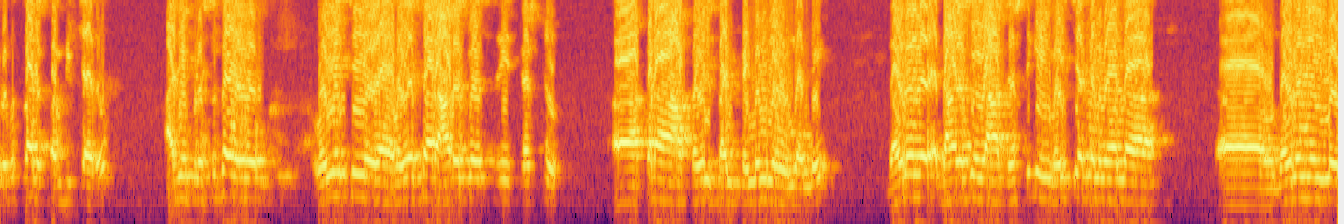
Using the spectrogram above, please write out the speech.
ప్రభుత్వానికి పంపించారు. అది ప్రస్తుతం వైఎస్సీ వైఎస్ఆర్ ఆరోగ్యశ్రీ ట్రస్ట్ అక్కడ ఆ ఫైల్ పెండింగ్లో ఉందండి. గౌరవ దానికి ఆ ట్రస్ట్కి వైస్ చైర్మన్గా ఉన్న గౌరవనీయులు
